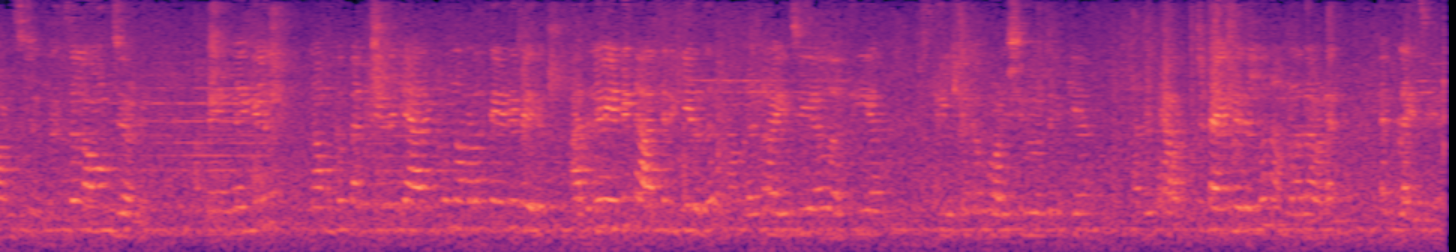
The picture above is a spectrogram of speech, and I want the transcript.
constant it's a long journey അപ്പോൾ എന്തെങ്കിലും നമുക്ക് പറ്റിയൊരു ക്യാരക്ടർ നമ്മളെ തേടി വരും. അതിനു വേണ്ടി കാത്തിരിക്കരുത്. നമ്മൾ ട്രൈ ചെയ്യുക വർക്ക് ചെയ്യുക സ്കിൽസൊക്കെ പോളിഷ് ചെയ്തുകൊണ്ടിരിക്കുക അത് കറക്റ്റ് ടൈം വരുമ്പോൾ നമ്മളത് അവിടെ അപ്ലൈ ചെയ്യാം.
